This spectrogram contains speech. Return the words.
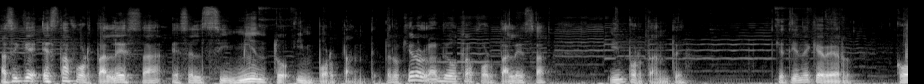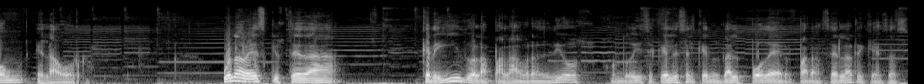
Así que esta fortaleza es el cimiento importante. Pero quiero hablar de otra fortaleza importante que tiene que ver con el ahorro. Una vez que usted ha creído la palabra de Dios, cuando dice que Él es el que nos da el poder para hacer las riquezas,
